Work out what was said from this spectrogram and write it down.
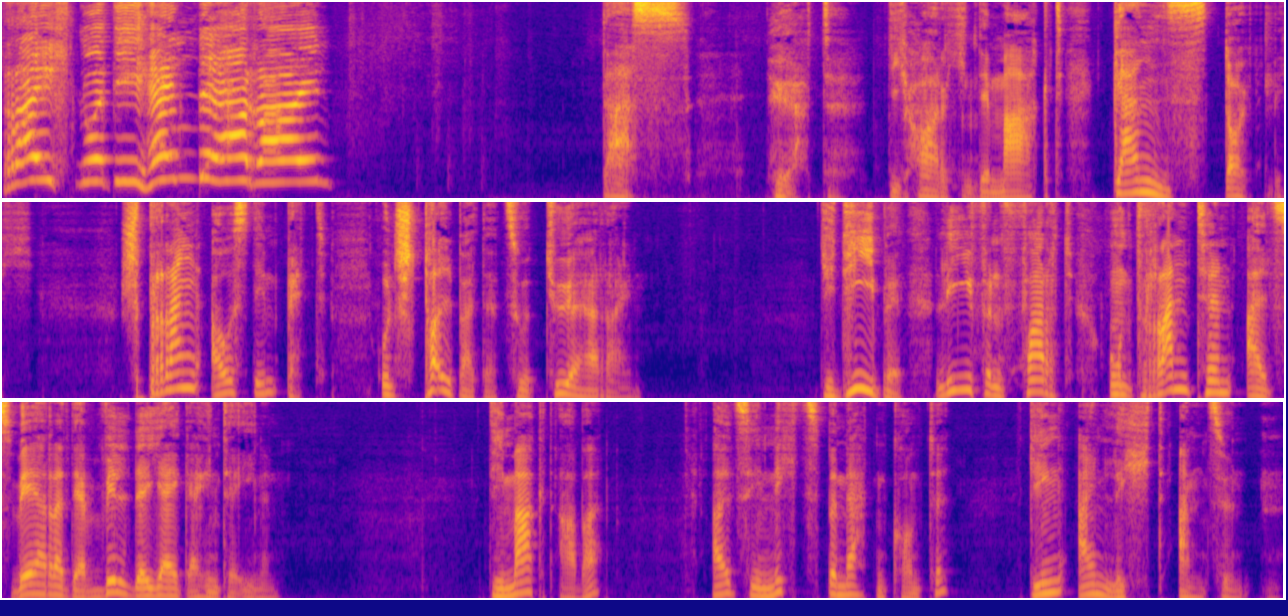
reicht nur die Hände herein. Das hörte die horchende Magd ganz deutlich, sprang aus dem Bett und stolperte zur Tür herein. Die Diebe liefen fort und rannten, als wäre der wilde Jäger hinter ihnen. Die Magd aber, als sie nichts bemerken konnte, ging ein Licht anzünden.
